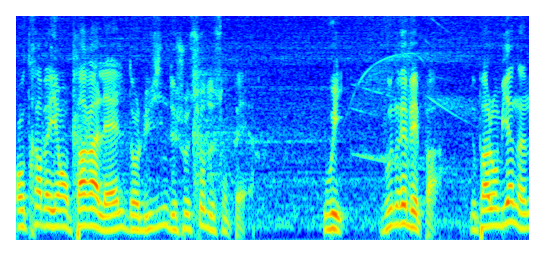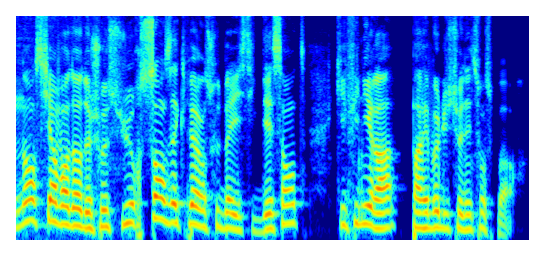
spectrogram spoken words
en travaillant en parallèle dans l'usine de chaussures de son père. Oui, vous ne rêvez pas. Nous parlons bien d'un ancien vendeur de chaussures sans expérience footballistique décente qui finira par révolutionner son sport.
